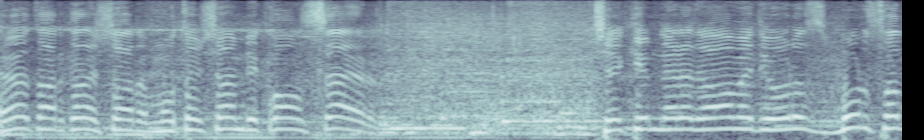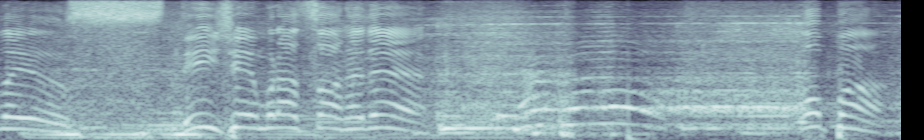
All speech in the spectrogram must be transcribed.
Evet arkadaşlar muhteşem bir konser. Çekimlere devam ediyoruz. Bursa'dayız. DJ Murat sahnede. Hoppa.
